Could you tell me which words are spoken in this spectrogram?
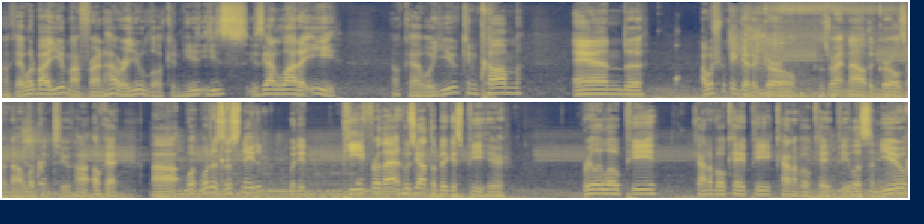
Okay, what about you, my friend? How are you looking? He, he's he's got a lot of E. Okay, well you can come and uh, I wish we could get a girl because right now the girls are not looking too hot. Okay, uh, what what is this needed? We need P for that. Who's got the biggest P here? Really low P, kind of okay P, kind of okay P. Listen, you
